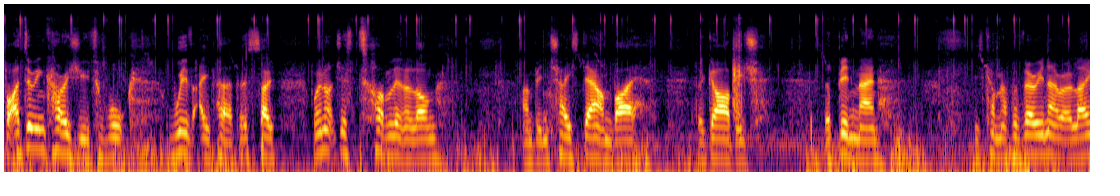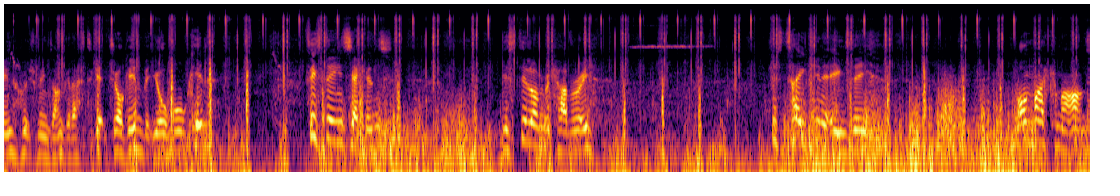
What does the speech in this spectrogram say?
but I do encourage you to walk with a purpose. So we're not just toddling along. I'm being chased down by the garbage, the bin man. He's coming up a very narrow lane, which means I'm going to have to get jogging, but you're walking. 15 seconds. You're still on recovery. Just taking it easy. On my command,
